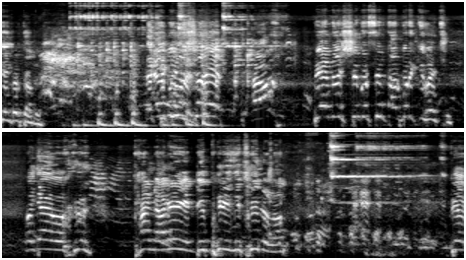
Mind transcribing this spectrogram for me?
কি করতে হবে করলেন? বিয়ে করছেন তারপরে কি হয়েছে ওই ঠান্ডা আগে ডিপ ফ্রিজে ছিল বিয়ে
